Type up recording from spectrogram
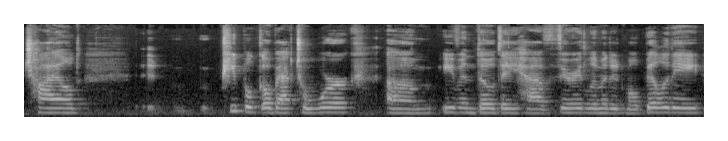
child. People go back to work um, even though they have very limited mobility,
